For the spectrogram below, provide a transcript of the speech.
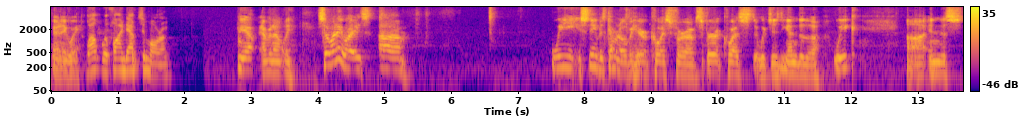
Anyway, Well, we'll find out tomorrow. yeah, evidently. So, anyways, um, we Steve is coming over here, of course, for a Spirit Quest, which is the end of the week. Uh, and this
